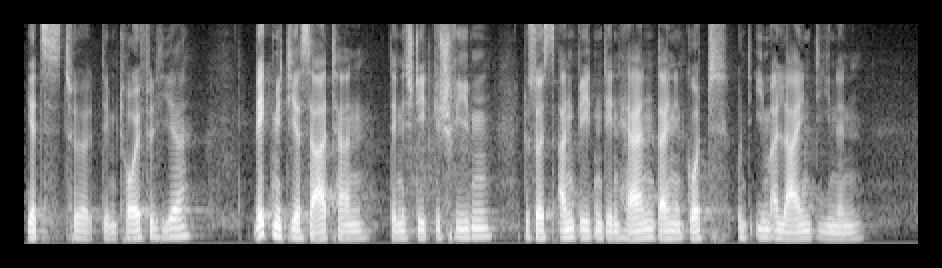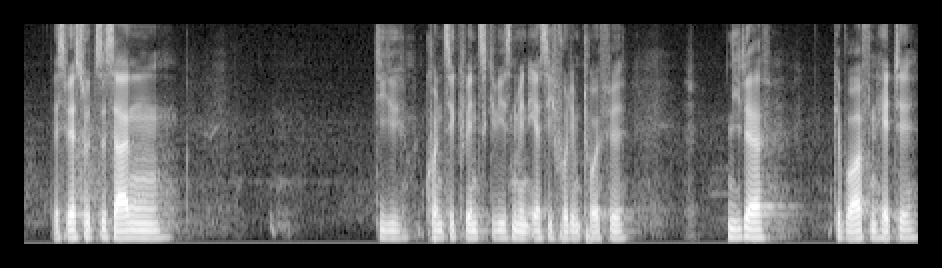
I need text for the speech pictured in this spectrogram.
jetzt zu dem Teufel hier, weg mit dir, Satan, denn es steht geschrieben, du sollst anbeten den Herrn, deinen Gott, und ihm allein dienen. Das wäre sozusagen die Konsequenz gewesen, wenn er sich vor dem Teufel niedergeworfen hätte.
